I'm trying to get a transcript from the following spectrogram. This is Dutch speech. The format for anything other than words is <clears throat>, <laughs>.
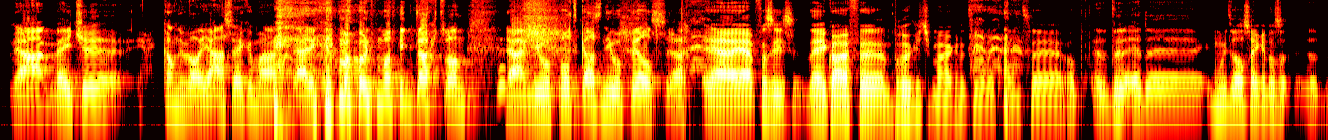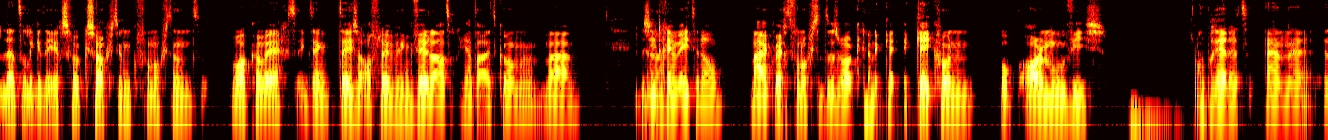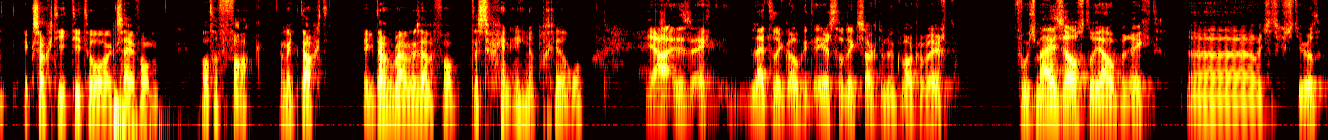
Ja, weet je, kan nu wel ja zeggen, maar het is eigenlijk <laughs> gewoon omdat ik dacht van, ja, nieuwe podcast, nieuwe pils. Ja. Ja, ja, precies. Nee, ik wou even een bruggetje maken natuurlijk. Want, eh, want eh, de, de- ik moet wel zeggen, dat is eh, letterlijk het eerste wat ik zag toen ik vanochtend wakker werd. Ik denk dat deze aflevering veel later gaat uitkomen. Maar, dus Ja. iedereen weet het al. Maar ik werd vanochtend dus wakker en ik, ke- ik keek gewoon op R-movies op Reddit. En eh, het, ik zag die titel en ik zei van, what the fuck? En ik dacht, ik dacht bij mezelf van, het is toch geen 1 april? ja, het is echt letterlijk ook het eerste wat ik zag toen ik wakker werd. Volgens mij zelfs door jouw bericht, eh, wat je had gestuurd.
